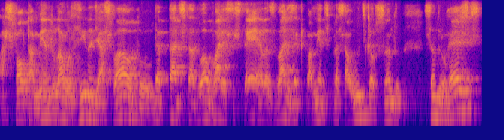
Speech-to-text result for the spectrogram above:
asfaltamento lá, uma usina de asfalto. O deputado estadual, várias cisternas, vários equipamentos para a saúde, que é o Sandro, Sandro Regis.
